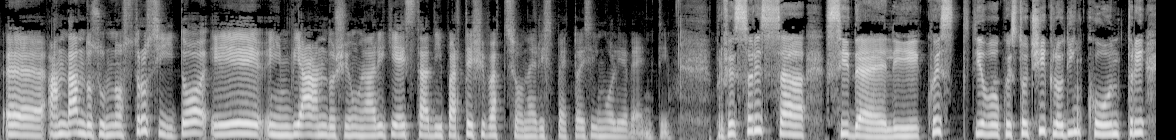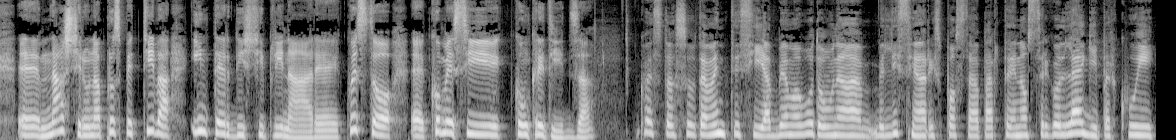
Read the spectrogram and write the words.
eh, andando sul nostro sito e inviandoci una richiesta di partecipazione rispetto ai singoli eventi. Professoressa Sideli, questo, questo ciclo di incontri eh, nasce in una prospettiva interdisciplinare. Questo eh, come si concretizza? Questo assolutamente sì, abbiamo avuto una bellissima risposta da parte dei nostri colleghi per cui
